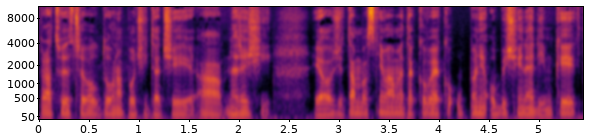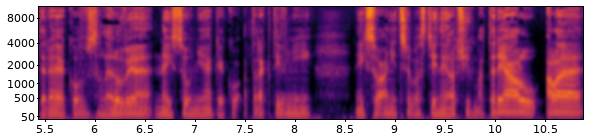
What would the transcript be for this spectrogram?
pracuje třeba u toho na počítači a neřeší, jo, že tam vlastně máme takové jako úplně obyčejné dýmky, které jako vzhledově nejsou nějak jako atraktivní, nejsou ani třeba z těch nejlepších materiálů, ale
